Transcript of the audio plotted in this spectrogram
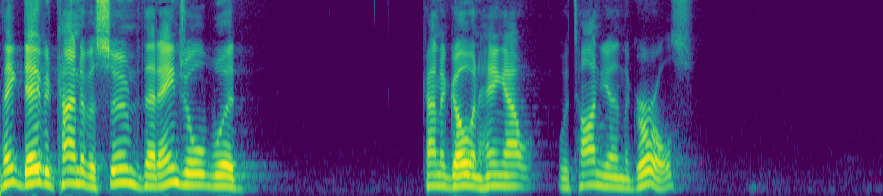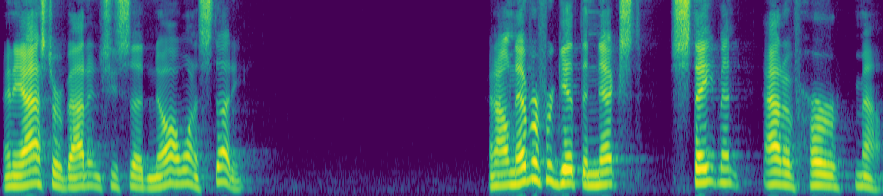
I think David kind of assumed that Angel would kind of go and hang out with Tanya and the girls. And he asked her about it, and she said, No, I want to study. And I'll never forget the next statement out of her mouth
